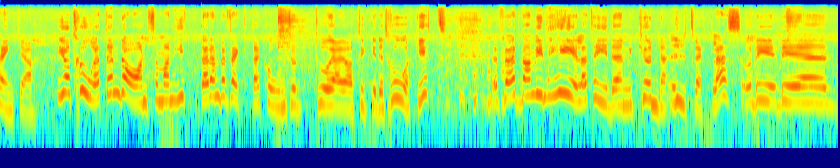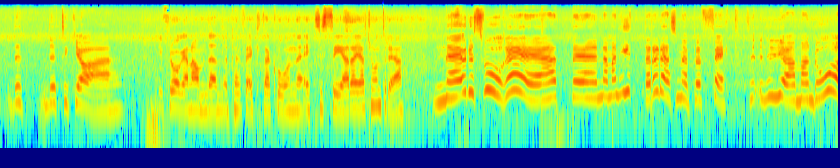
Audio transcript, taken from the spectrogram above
tänker jag. Jag tror att den dagen som man hittar den perfekta kon så tror jag jag tycker det är tråkigt. För att man vill hela tiden kunna utvecklas och det, det, det, det tycker jag Det är frågan om den perfekta kon existerar, jag tror inte det. Nej, och det svåra är att eh, när man hittar det där som är perfekt, hur gör man då?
